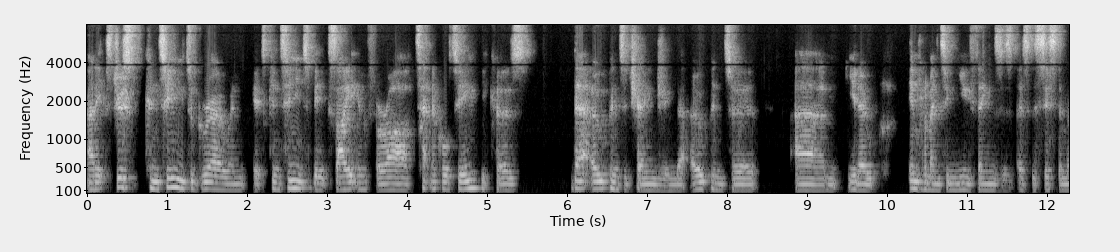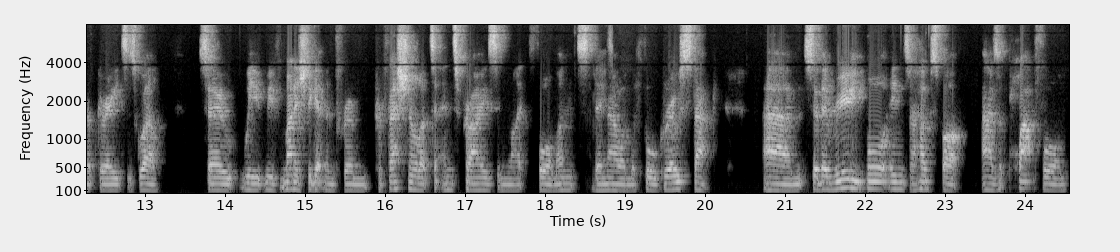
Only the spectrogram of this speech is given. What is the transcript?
And it's just continued to grow and it's continued to be exciting for our technical team because they're open to changing they're open to um, you know implementing new things as, as the system upgrades as well. So we, we've managed to get them from professional up to enterprise in like four months. They're now on the full growth stack um, so they're really bought into HubSpot as a platform.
